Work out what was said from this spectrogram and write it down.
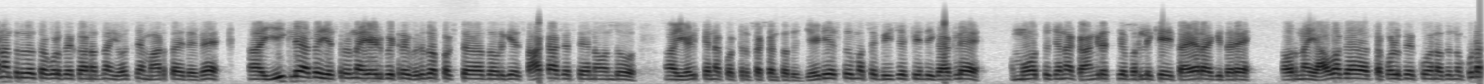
ಆನಂತರದ ತಗೊಳ್ಬೇಕಾ ಅನ್ನೋದನ್ನ ಯೋಚನೆ ಮಾಡ್ತಾ ಇದ್ದೇವೆ. ಈಗಲೇ ಅದ ಹೆಸರನ್ನ ಹೇಳ್ಬಿಟ್ರೆ ವಿರೋಧ ಪಕ್ಷದವ್ರಿಗೆ ಸಾಕಾಗತ್ತೆ ಅನ್ನೋ ಒಂದು ಹೇಳಿಕೆಯನ್ನ ಕೊಟ್ಟಿರ್ತಕ್ಕಂಥದ್ದು. ಜೆಡಿಎಸ್ ಮತ್ತೆ ಬಿಜೆಪಿಯಿಂದ ಈಗಾಗಲೇ ಮೂವತ್ತು ಜನ ಕಾಂಗ್ರೆಸ್ಗೆ ಬರ್ಲಿಕ್ಕೆ ತಯಾರಾಗಿದ್ದಾರೆ. ಅವ್ರನ್ನ ಯಾವಾಗ ತಗೊಳ್ಬೇಕು ಅನ್ನೋದನ್ನು ಕೂಡ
